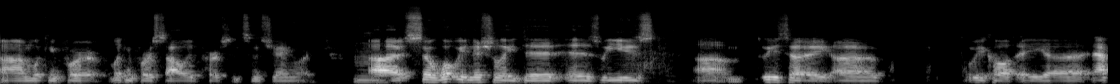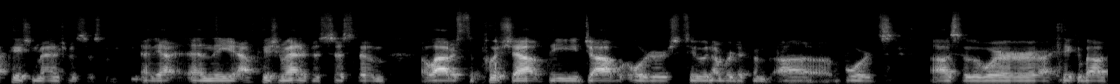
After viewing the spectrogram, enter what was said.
Um, looking for looking for a solid person since January. Mm. Uh, so what we initially did is we use um, we use a uh, what do you call it a uh, an application management system, and the and the application management system allowed us to push out the job orders to a number of different uh, boards. Uh, so there were I think about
